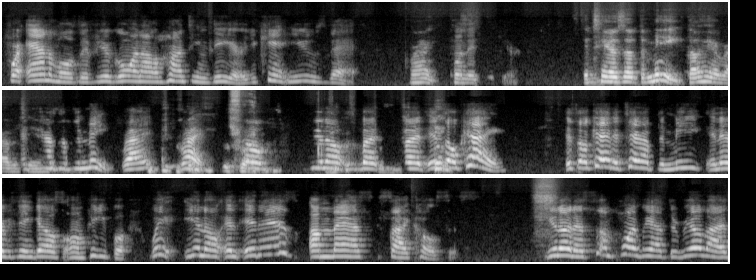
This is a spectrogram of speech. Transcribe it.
for animals if you're going out hunting deer. You can't use that. Right. On the deer. It tears up the meat. Go ahead, Robert. It tears up the meat, right? Right. so you know, but but it's okay. It's okay to tear up the meat and everything else on people. We, you know, and it is a mass psychosis. You know, at some point we have to realize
